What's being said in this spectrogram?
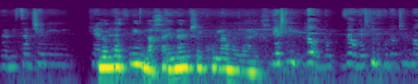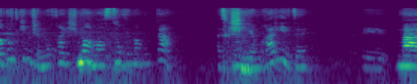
ומצד שני, כן, לא נותנים לך, העיניים של כולם עלייך. יש לי, לא, גם זהו, יש לי נקודות של מרדות, כאילו, שאני לא יכולה לשמוע מה אסור ומה מותר. אז כשהיא אמרה לי את זה, אה, מה,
